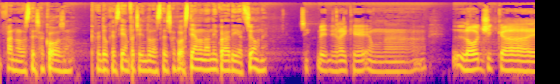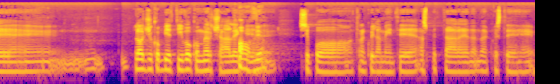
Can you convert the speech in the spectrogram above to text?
fanno la stessa cosa. Credo che stiamo facendo la stessa cosa, stiamo andando in quella direzione. Sì, beh, direi che è una logica e logico obiettivo commerciale Ovvio. che si può tranquillamente aspettare da, da queste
